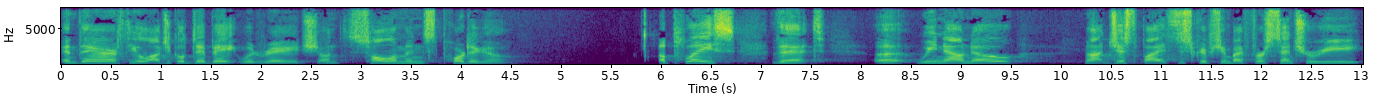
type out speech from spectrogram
And there, theological debate would rage on Solomon's Portico, a place that uh, we now know not just by its description by first century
